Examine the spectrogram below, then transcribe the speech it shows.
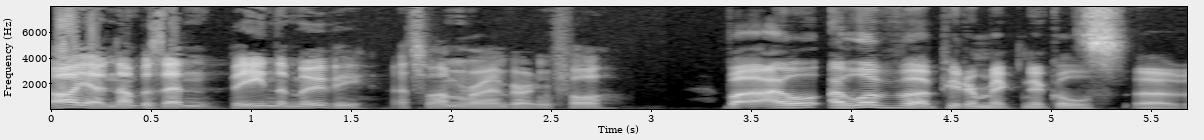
Oh yeah, Numbers and Bean the movie. That's what I'm remembering for. But I, I love uh, Peter MacNicol's uh,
